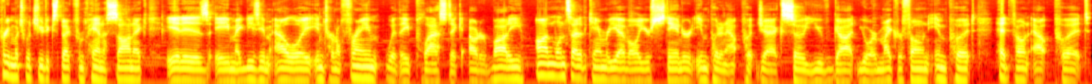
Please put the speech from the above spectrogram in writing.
pretty much what you'd expect from Panasonic. It is a magnesium alloy internal frame with a plastic outer body. On one side of the camera you have all your standard input and output jacks, so you've got your microphone input, headphone output,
